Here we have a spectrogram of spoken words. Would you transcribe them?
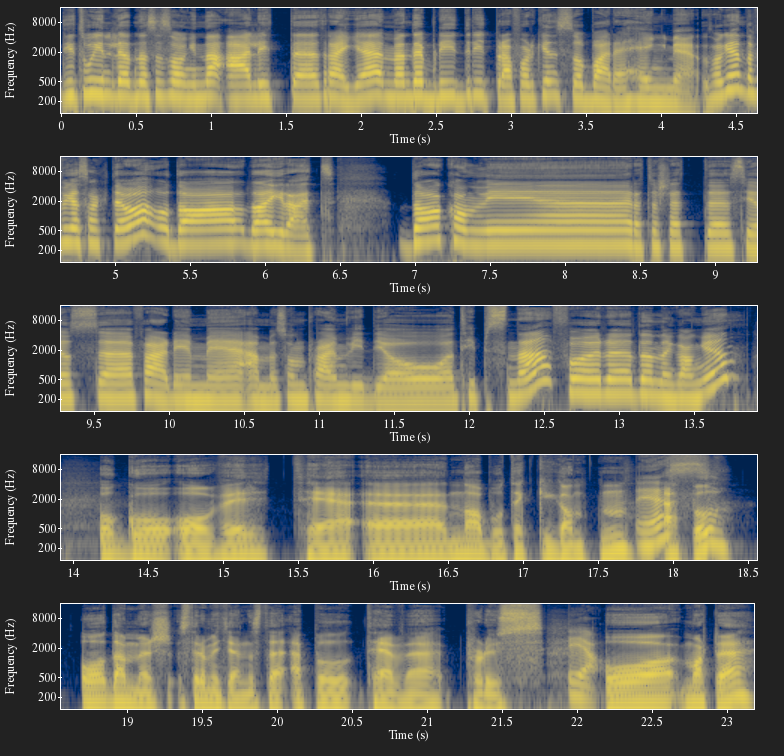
De to innledende sesongene er litt uh, treige, men det blir dritbra, folkens, så bare heng med. Okay, Da fikk jeg sagt det òg, og da, da er det greit. Da kan vi uh, rett og slett uh, si oss ferdig med Amazon Prime Video-tipsene for denne gangen. Og gå over til uh, nabotek-giganten Yes. Apple og deres strømmetjeneste Apple TV Pluss. Ja. Og Marte,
